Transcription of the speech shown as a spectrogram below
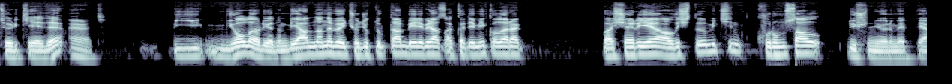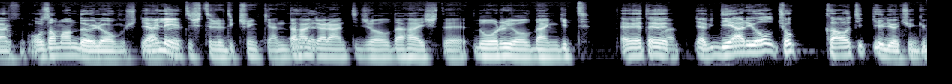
Türkiye'de. Evet. Bir yol arıyordum. Bir yandan da böyle çocukluktan beri biraz akademik olarak başarıya alıştığım için kurumsal düşünüyorum hep yani. O zaman da öyle olmuştu. Yani Öyle yetiştirildik çünkü yani daha Evet. garantici ol, daha işte doğru yoldan git. Evet evet. Falan. Ya bir diğer yol çok kaotik geliyor çünkü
